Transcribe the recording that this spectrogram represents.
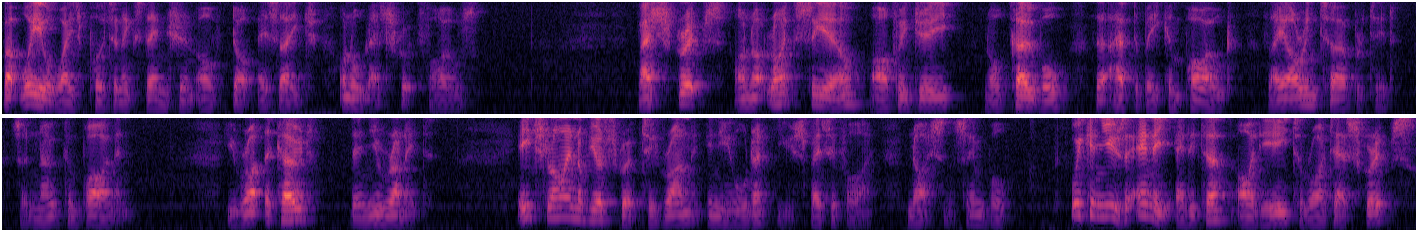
but we always put an extension of .sh on all our script files. Bash scripts are not like CL, RPG, nor COBOL that have to be compiled. They are interpreted, so no compiling. You write the code, then you run it. Each line of your script is run in the order you specify. Nice and simple. We can use any editor, IDE, to write our scripts.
